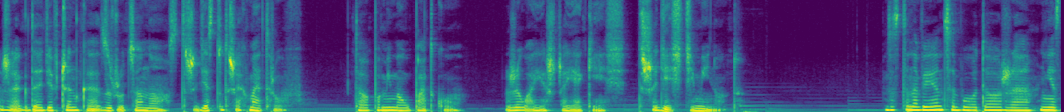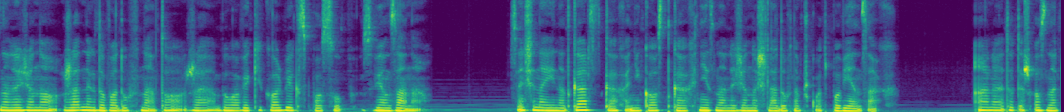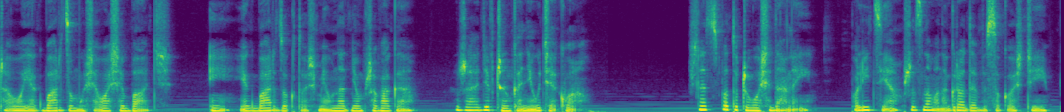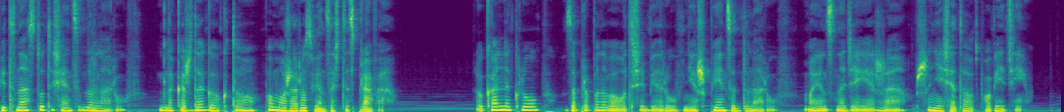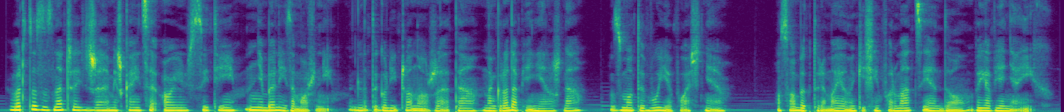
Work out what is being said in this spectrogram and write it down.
że gdy dziewczynkę zrzucono z 33 metrów, to pomimo upadku żyła jeszcze jakieś 30 minut. Zastanawiające było to, że nie znaleziono żadnych dowodów na to, że była w jakikolwiek sposób związana. W sensie na jej nadgarstkach ani kostkach nie znaleziono śladów przykład po więzach. Ale to też oznaczało, jak bardzo musiała się bać i jak bardzo ktoś miał nad nią przewagę, że dziewczynka nie uciekła. Śledztwo toczyło się dalej. Policja przyznała nagrodę w wysokości 15 tysięcy dolarów dla każdego, kto pomoże rozwiązać tę sprawę. Lokalny klub zaproponował od siebie również 500 dolarów, mając nadzieję, że przyniesie to odpowiedzi. Warto zaznaczyć, że mieszkańcy Oil City nie byli zamożni, dlatego liczono, że ta nagroda pieniężna zmotywuje właśnie osoby, które mają jakieś informacje do wyjawienia ich.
